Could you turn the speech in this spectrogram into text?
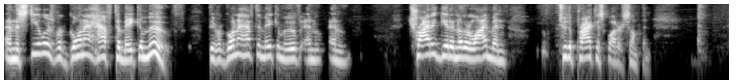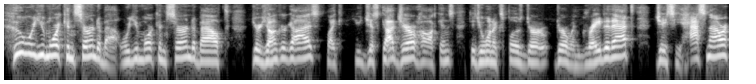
And the Steelers were going to have to make a move. they were going to have to make a move and and try to get another lineman to the practice squad or something. Who were you more concerned about? Were you more concerned about your younger guys? Like you just got Gerald Hawkins. Did you want to expose Der- Derwin Gray to that? JC Hassenauer?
